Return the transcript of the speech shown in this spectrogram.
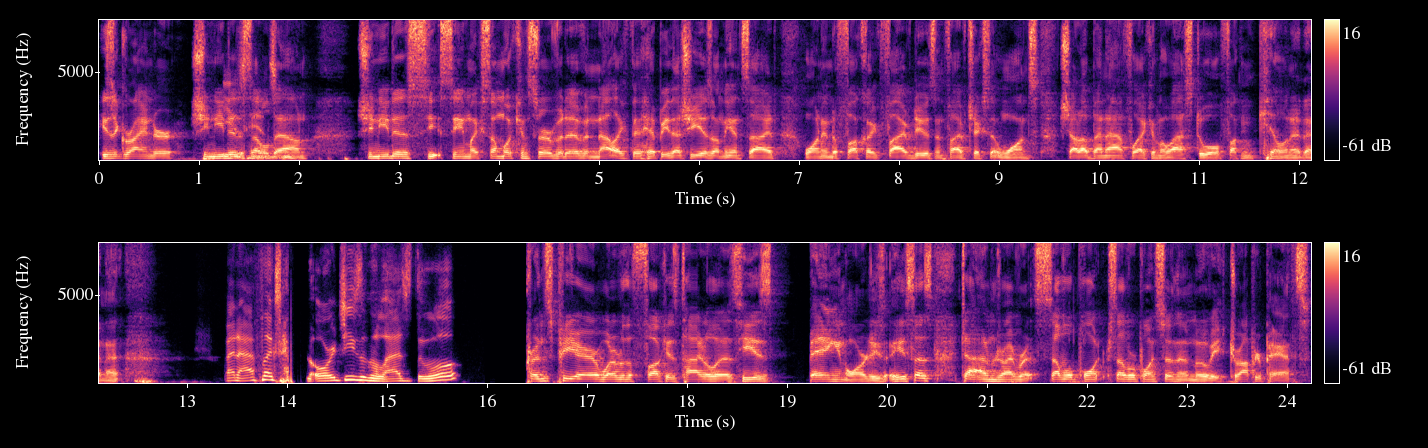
he's a grinder. She needed to settle handsome. down. She needed to see, seem like somewhat conservative and not like the hippie that she is on the inside, wanting to fuck like five dudes and five chicks at once. Shout out Ben Affleck in the last duel, fucking killing it in it. Ben Affleck's having orgies in the last duel. Prince Pierre, whatever the fuck his title is, he is banging orgies. He says to Adam Driver at several point several points in the movie, "Drop your pants."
